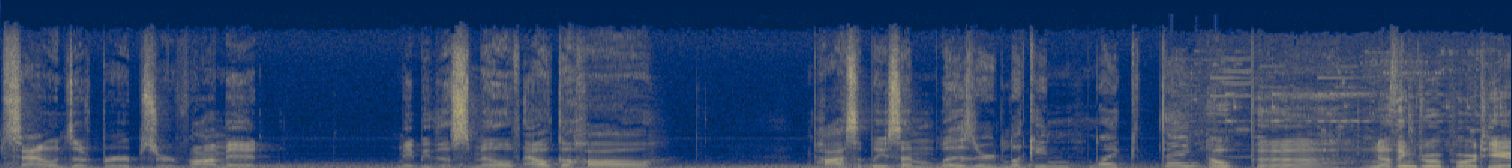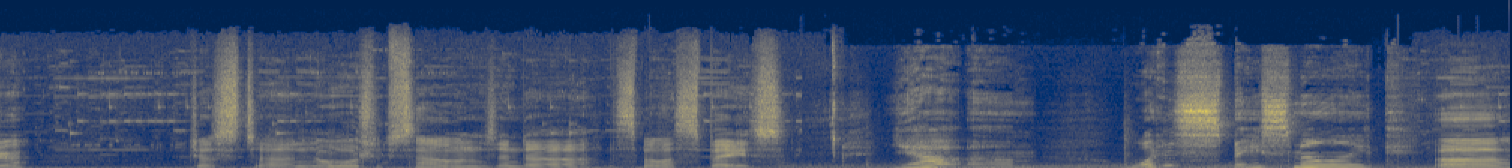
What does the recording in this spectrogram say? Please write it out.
sounds of burps or vomit, maybe the smell of alcohol, possibly some lizard-looking like thing. Nope, uh, nothing to report here. Just, uh, normal ship sounds and, uh, the smell of space. Yeah, um, what does space smell like? Uh,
